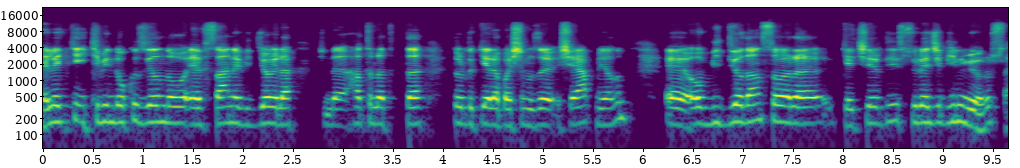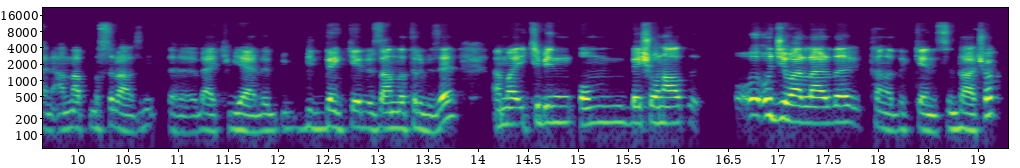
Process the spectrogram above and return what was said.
Hele ki 2009 yılında o efsane videoyla şimdi hatırlatıp da durduk yere başımızı şey yapmayalım. E, o videodan sonra geçirdiği süreci bilmiyoruz. Hani anlatması lazım. E, belki bir yerde bir, denk geliriz anlatır bize. Ama 2015-16 o, o civarlarda tanıdık kendisini daha çok.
